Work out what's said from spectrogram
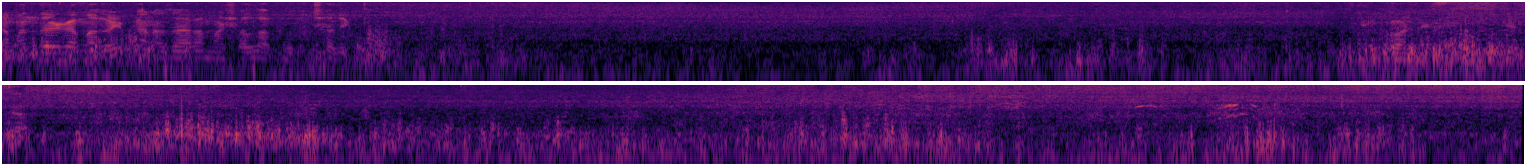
समंदर का मगरब का नज़ारा माशाल्लाह बहुत अच्छा दिखता है।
